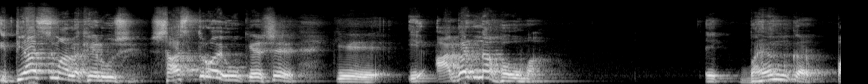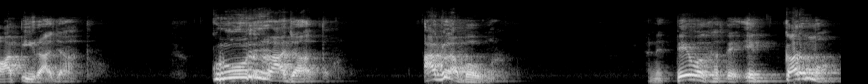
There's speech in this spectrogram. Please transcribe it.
ઇતિહાસમાં લખેલું છે, શાસ્ત્રો એવું કહે છે કે એ આગળના ભાવમાં એક ભયંકર પાપી રાજા હતો. ક્રૂર રાજા હતો. આગલા ભાવમાં. અને તે વખતે એક કર્મ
